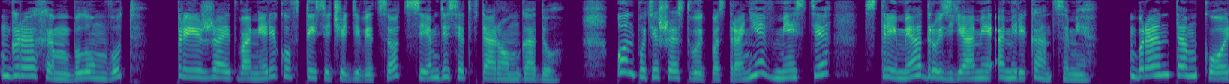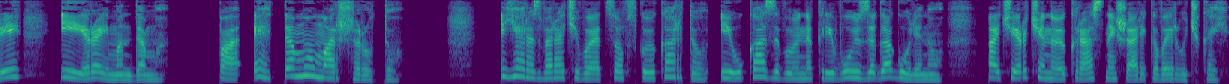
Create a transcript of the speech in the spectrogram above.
Грэхэм Блумвуд приезжает в Америку в 1972 году. Он путешествует по стране вместе с тремя друзьями-американцами — Брентом, Кори и Реймондом по этому маршруту. Я разворачиваю отцовскую карту и указываю на кривую загогулину, очерченную красной шариковой ручкой.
